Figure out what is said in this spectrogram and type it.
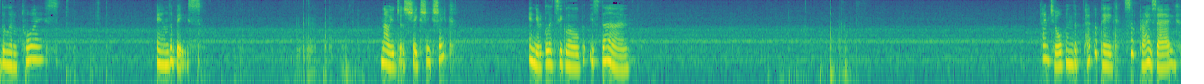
the little toys, and the base. Now you just shake, shake, shake, and your glitzy globe is done. Time to open the Peppa Pig surprise egg.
